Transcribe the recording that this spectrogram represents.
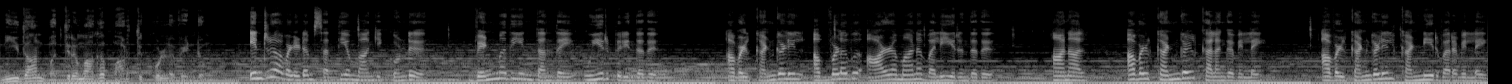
நீதான் பத்திரமாக பார்த்துக் கொள்ள வேண்டும். என்று அவளிடம் சத்தியம் வாங்கிக் கொண்டு வெண்மதியின் தந்தை உயிர் பிரிந்தது. அவள் கண்களில் அவ்வளவு ஆழமான வலி இருந்தது. ஆனால் அவள் கண்கள் கலங்கவில்லை. அவள் கண்களில் கண்ணீர் வரவில்லை.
